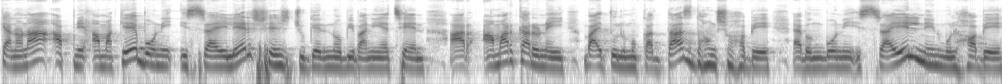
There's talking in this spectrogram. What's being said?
কেননা আপনি আমাকে বনি ইসরায়েলের শেষ যুগের নবী বানিয়েছেন। আর আমার কারণেই বায়তুল মুকাদ্দাস ধ্বংস হবে এবং বনি ইসরায়েল নির্মূল হবে।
